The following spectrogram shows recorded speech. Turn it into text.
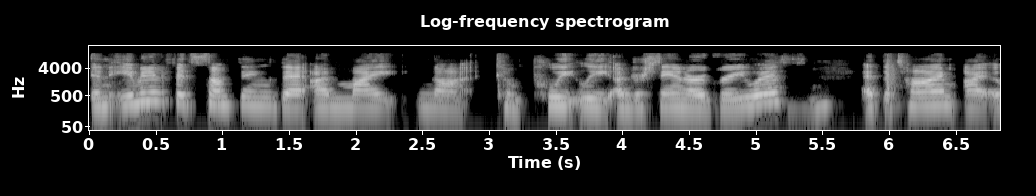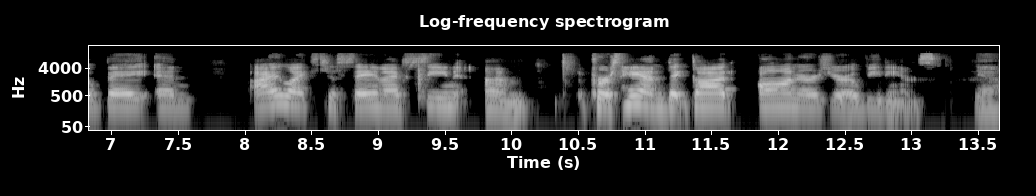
and even if it's something that i might not completely understand or agree with mm-hmm. at the time i obey and I like to say, and I've seen um, firsthand that God honors your obedience. Yeah.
